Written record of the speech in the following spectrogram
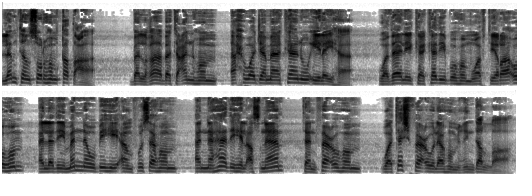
لم تنصرهم قطعا. بل غابت عنهم أحوج ما كانوا إليها وذلك كذبهم وافتراؤهم الذي منوا به أنفسهم أن هذه الأصنام تنفعهم وتشفع لهم عند الله.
